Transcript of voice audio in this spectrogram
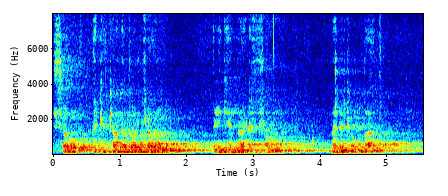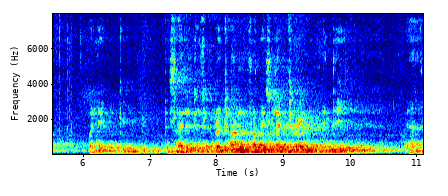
So I can talk about John when he came back from Manitoba, when he decided to return from his lecturing in the uh,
